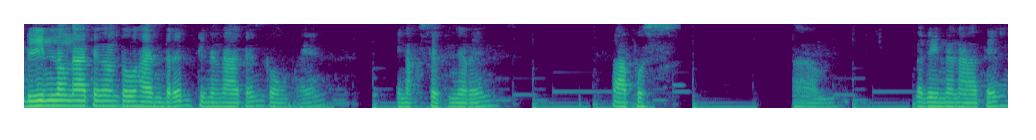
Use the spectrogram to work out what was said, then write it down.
Bilhin lang natin ng 200. Tingnan natin kung, ayan, in-accept niya rin. Tapos, um, lagay na natin.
